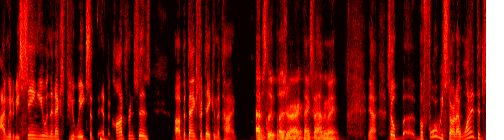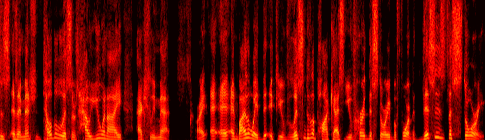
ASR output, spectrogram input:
I'm going to be seeing you in the next few weeks at the, at the conferences, uh, but thanks for taking the time. Absolute pleasure, Eric. Thanks for having me. Yeah. So uh, before we start, I wanted to just, as I mentioned, tell the listeners how you and I actually met. All right. And, and by the way, if you've listened to the podcast, you've heard this story before, but this is the story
